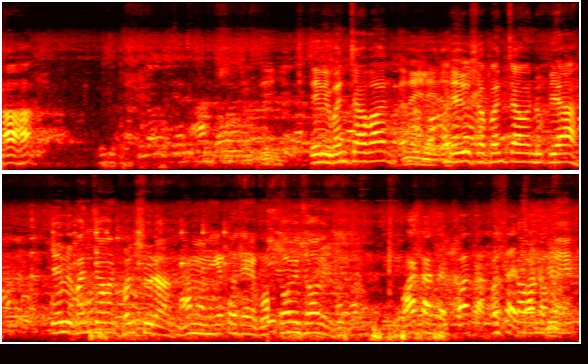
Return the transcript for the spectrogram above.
હા હા ત્રેવીસ પંચાવન તેવીસો પંચાવન રૂપિયા તેવી પંચાવન પરશુરામ એકોતેર ચોવીસ ચોવીસ પાકા સાહેબ પાકા પસાય રૂપિયા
